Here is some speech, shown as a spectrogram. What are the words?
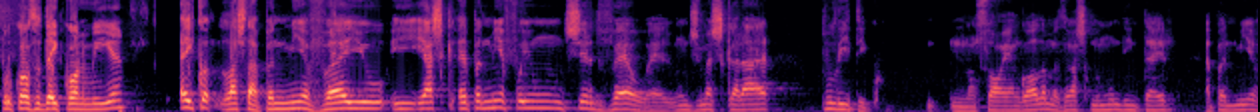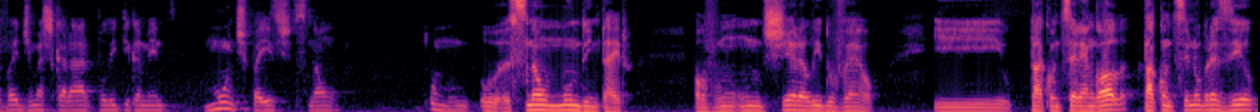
por causa da economia, eco- Lá está, a pandemia veio e, e acho que a pandemia foi um descer de véu, é um desmascarar político. Não só em Angola, mas eu acho que no mundo inteiro a pandemia veio desmascarar politicamente muitos países, se não o mundo, o- se não o mundo inteiro. Houve um, um descer ali do véu. E o que está a acontecer em Angola, está a acontecer no Brasil.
